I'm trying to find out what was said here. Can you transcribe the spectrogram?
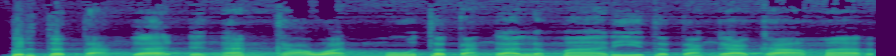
Bertetangga dengan kawanmu tetangga lemari tetangga kamar.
